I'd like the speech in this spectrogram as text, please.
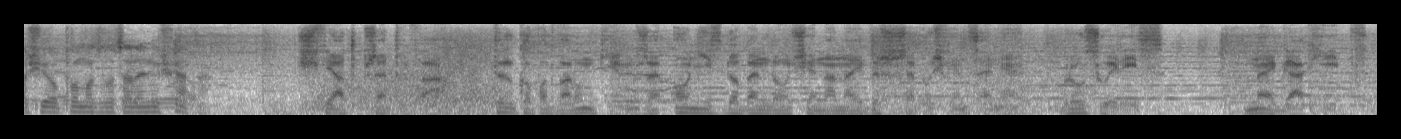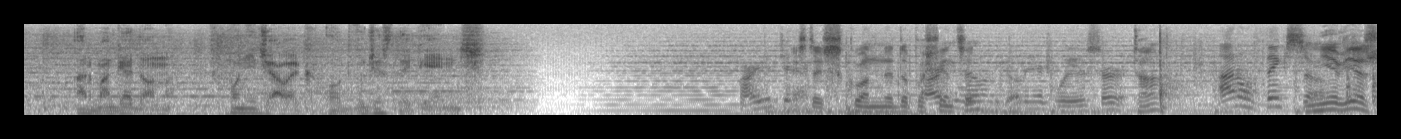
Prosi o pomoc w ocaleniu świata. Świat przetrwa, tylko pod warunkiem, że oni zdobędą się na najwyższe poświęcenie. Bruce Willis. Mega hit. Armageddon. W poniedziałek o 25. Jesteś skłonny do poświęceń? Tak. Nie wierzę.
